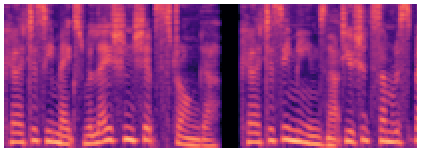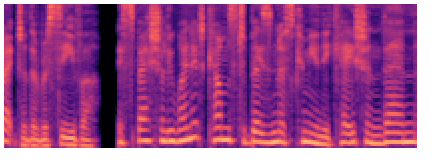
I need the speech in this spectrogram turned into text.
Courtesy makes relationships stronger. Courtesy means that you should some respect to the receiver, especially when it comes to business communication then,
